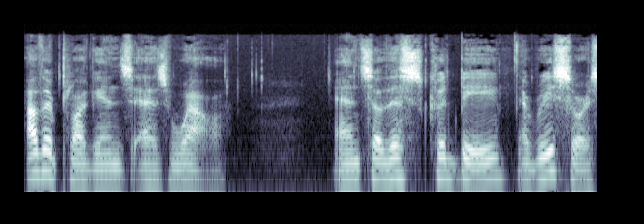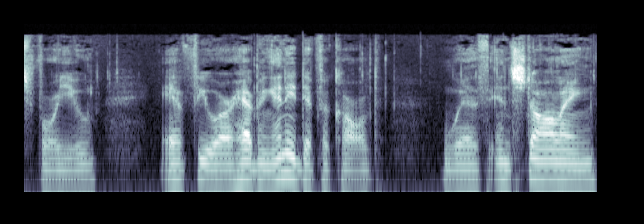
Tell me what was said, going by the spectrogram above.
other plugins as well. And so this could be a resource for you if you are having any difficulty with installing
